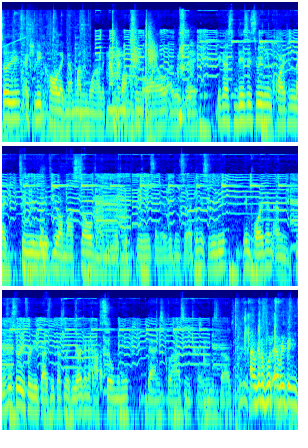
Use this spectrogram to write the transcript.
so this is actually called like naman mo like Naman boxing oil, I would say, because this is really important, like to relieve your muscles and like the bruise and everything. So I think it's really important and necessary for you guys because like we are gonna have so many dance class and training mm. stuff. I'm gonna put everything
